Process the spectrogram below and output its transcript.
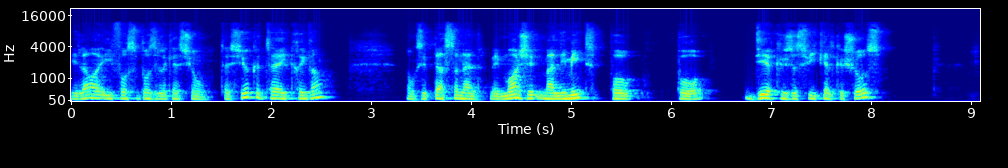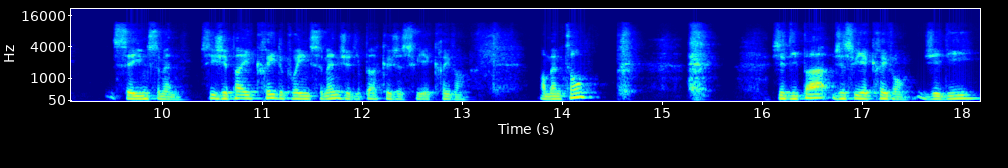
Et là, il faut se poser la question, tu es sûr que tu es écrivain? Donc c'est personnel. Mais moi, j'ai ma limite pour, pour dire que je suis quelque chose, c'est une semaine. Si je n'ai pas écrit depuis une semaine, je ne dis pas que je suis écrivain. En même temps, je ne dis pas je suis écrivain. J'ai dit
